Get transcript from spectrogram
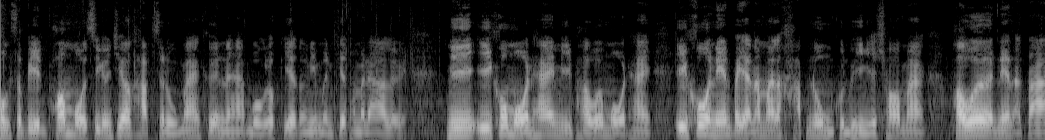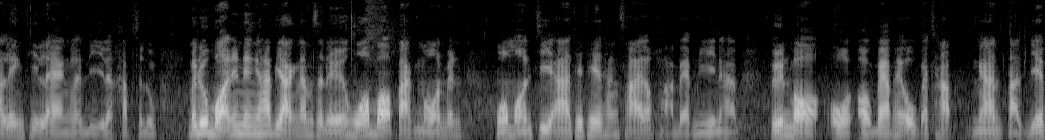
6สปีดพร้อมโหมด Sequential ขับสนุกมากขึ้นนะฮะบวกลบเกียร์ตรงนี้เหมือนเกียร์ธรรมดาเลยมี Eco Mode ให้มี Power Mode ให้ Eco เน้นประหยัดน้ำมันและขับนุ่ม คุณผู้หญิงจะชอบมาก Power เน้นอัตราเร่งที่แรงและดีและขับสนุก มาดูเบาะนิดนึงครับ อยากนำเสนอหัวเบาะปากหมอนเป็นหัวหมอน GR เท่ๆทั้งซ้ายและขวาแบบนี้นะครับ พื้นเบาะโอกออกแบบให้โอกกระชับ งานตัดเย็บ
